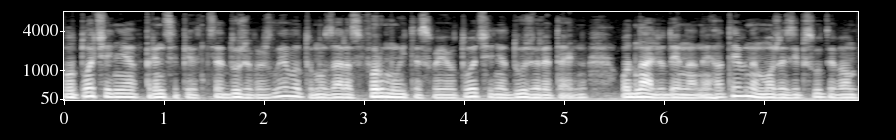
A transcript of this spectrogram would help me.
Оточення, в принципі, це дуже важливо, тому зараз формуйте своє оточення дуже ретельно. Одна людина негативна може зіпсути вам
